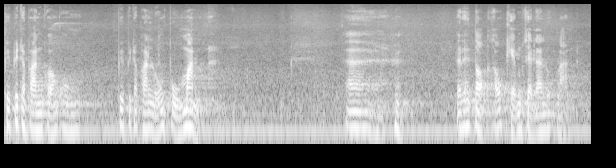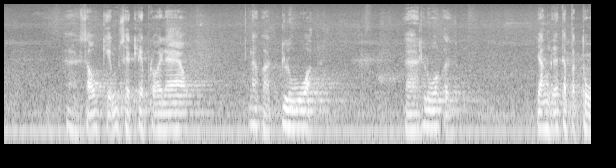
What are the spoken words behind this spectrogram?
พิพิธภัณฑ์ขององค์ พิพิธภัณฑ์หลวงปู่มั่นจะได้ตอกเสาเข็มเสร็จแล้วลูกหลาน เสาเข็มเสร็จเรียบร้อยแล้ว แล้วก็รั้วรั้วก็ยังเหลือแต่ประตู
